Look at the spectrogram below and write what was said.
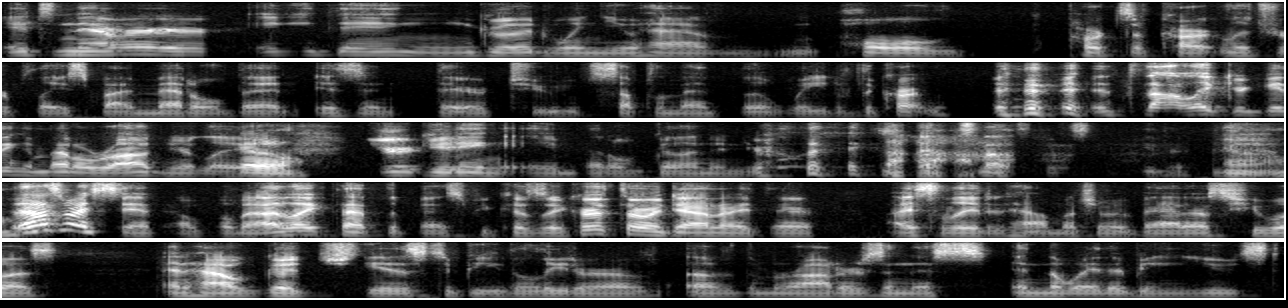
it's never anything good when you have whole parts of cartilage replaced by metal that isn't there to supplement the weight of the cartilage. it's not like you're getting a metal rod in your leg. No. You're getting a metal gun in your leg. That's not supposed to be there. No. That's my standout moment. I like that the best because like her throwing down right there isolated how much of a badass she was and how good she is to be the leader of, of the Marauders in this in the way they're being used.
